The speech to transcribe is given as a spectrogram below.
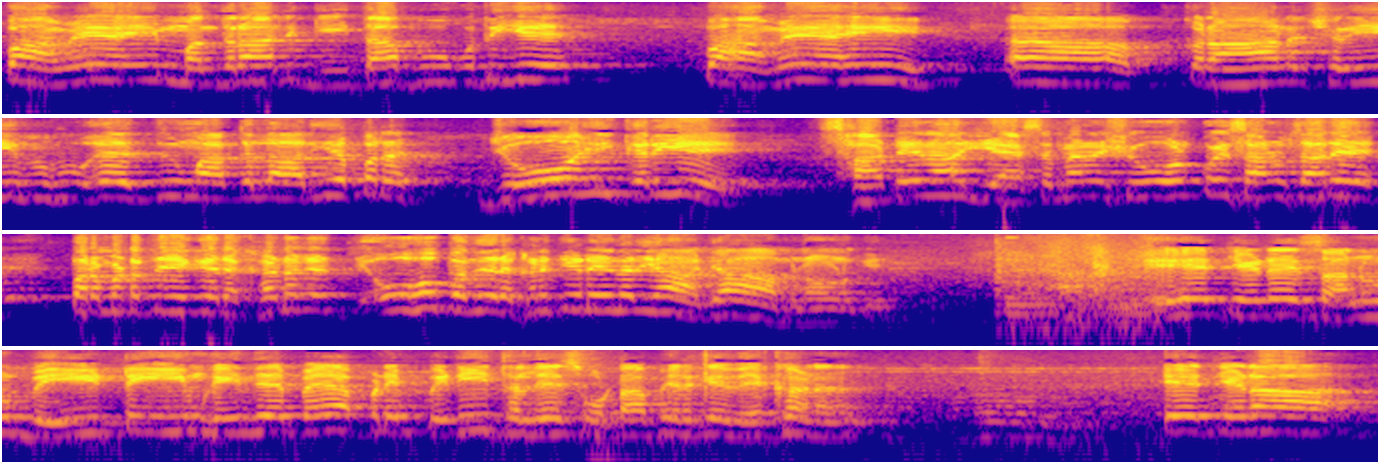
ਭਾਵੇਂ ਅਸੀਂ ਮੰਦਰਾਂ 'ਚ ਗੀਤਾ ਫੂਕ ਦਈਏ, ਭਾਵੇਂ ਅਸੀਂ ਕੁਰਾਨ ਸ਼ਰੀਫ ਨੂੰ ਅੱਗ ਲਾ ਦਈਏ, ਪਰ ਜੋ ਅਸੀਂ ਕਰੀਏ, ਸਾਡੇ ਨਾਲ ਯੈਸਮੈਨ ਸ਼ੋਰ ਕੋਈ ਸਾਨੂੰ ਸਾਰੇ ਪਰਮਿਟ ਦੇ ਕੇ ਰੱਖਣਗੇ, ਉਹ ਬੰਦੇ ਰੱਖਣ ਜਿਹੜੇ ਇਹਨਾਂ ਦੀ ਹਾਂ ਜਾਂ ਬਣਾਉਣਗੇ ਇਹ ਜਿਹੜੇ ਸਾਨੂੰ ਬੀ ਟੀਮ ਕਹਿੰਦੇ ਪਏ, ਆਪਣੀ ਪਿੜੀ ਥੱਲੇ ਸੋਟਾ ਫੇਰ ਕੇ ਵੇਖਣ, ਇਹ ਜਿਹੜਾ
